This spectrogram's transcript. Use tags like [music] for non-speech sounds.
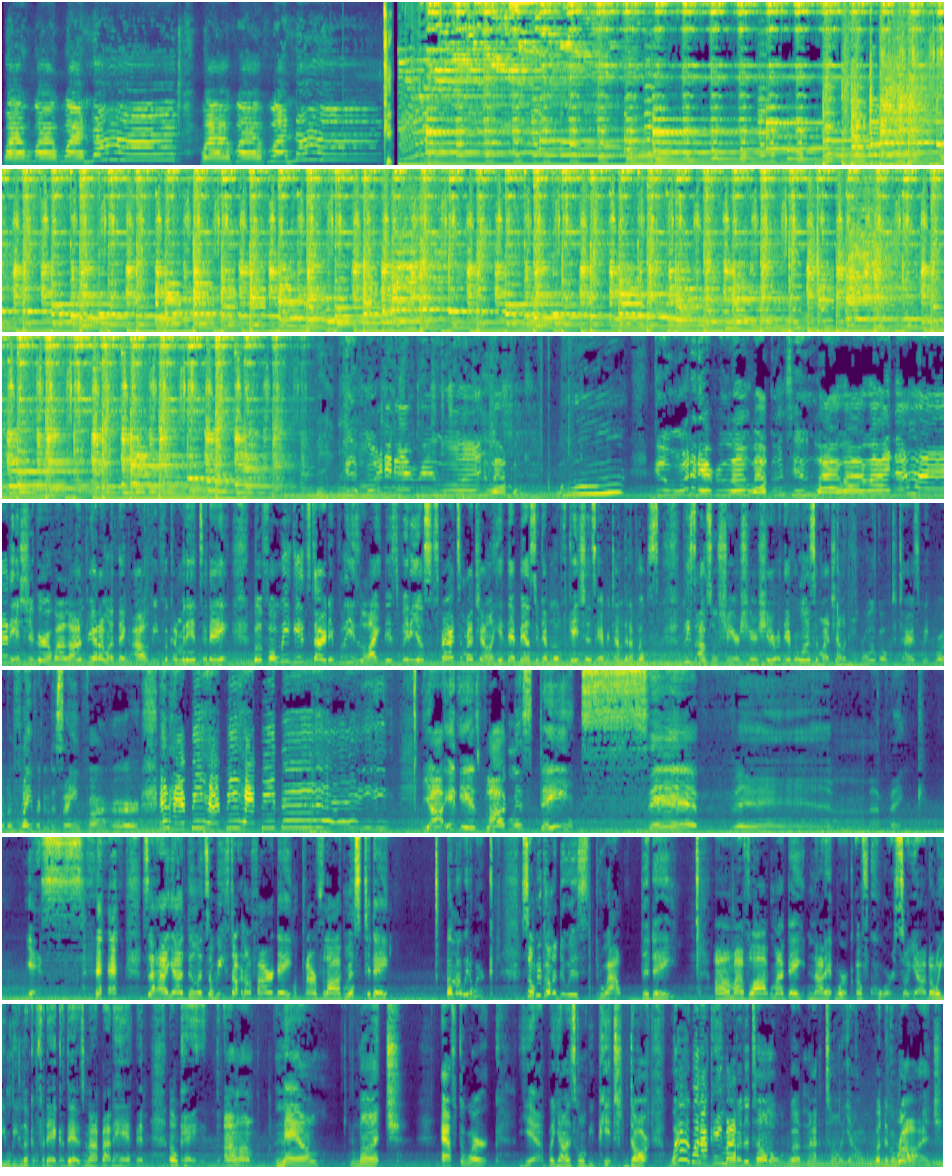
Why, why, Laundry, and I want to thank all of you for coming in today. Before we get started, please like this video, subscribe to my channel, hit that bell so you get notifications every time that I post. Please also share, share, share with everyone so my channel can grow and go to Tyra's Big World of Flavor. Do the same for her. And happy, happy, happy day! Y'all, it is Vlogmas Day 7, I think. Yes. [laughs] so how y'all doing? So we starting off our day, our Vlogmas today on my way to work. So we're going to do this throughout the day. Um, I vlog my day, not at work, of course. So y'all don't even be looking for that because that is not about to happen. Okay. Um, now, lunch, after work, yeah, but y'all, it's gonna be pitch dark. Why when I came out of the tunnel, well, not the tunnel, y'all, but the garage,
